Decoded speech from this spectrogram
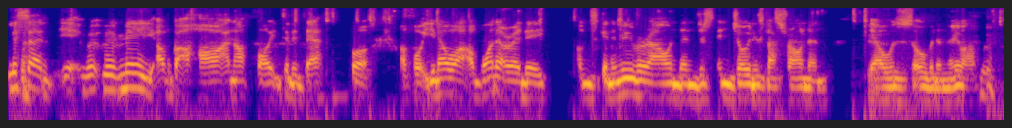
listen it, with, me. I've got a heart and I fight to the death. But I thought, you know what? I've won it already. I'm just going to move around and just enjoy this last round. And yeah, I was over the moon. Man.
